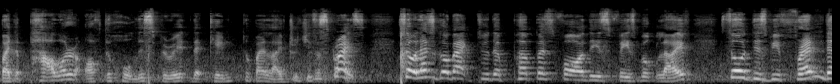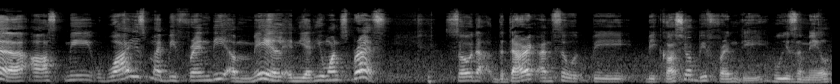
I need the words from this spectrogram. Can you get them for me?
by the power of the Holy Spirit that came to my life through Jesus Christ. So let's go back to the purpose for this Facebook Live. So this befriender asked me, why is my befriendee a male and yet he wants breasts? So the, the direct answer would be because your befriendee, who is a male,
